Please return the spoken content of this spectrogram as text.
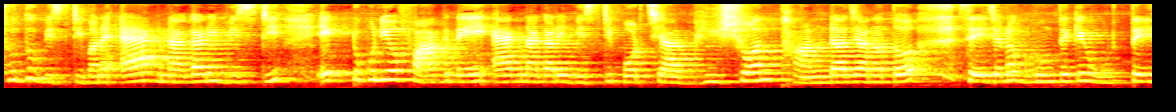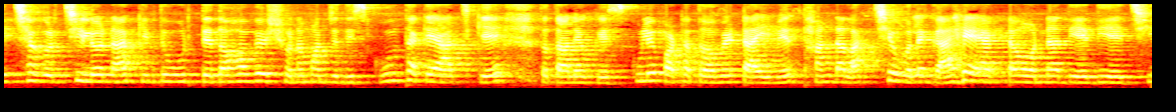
শুধু বৃষ্টি মানে এক নাগাড়ি বৃষ্টি, একটুকুনিও ফাঁক নেই, এক নাগাড়ি বৃষ্টি পড়ছে আর ভীষণ ঠান্ডা জানো তো। সেই জন্য ঘুম থেকে উঠতে ইচ্ছা করছিল না, কিন্তু উঠতে তো হবে। সোনামার যদি স্কুল থাকে আজকে, তো তাহলে ওকে স্কুলে পাঠাতে হবে টাইমে ঠান্ডা লাগছে বলে গায়ে একটা ওড়না দিয়ে দিয়েছি।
